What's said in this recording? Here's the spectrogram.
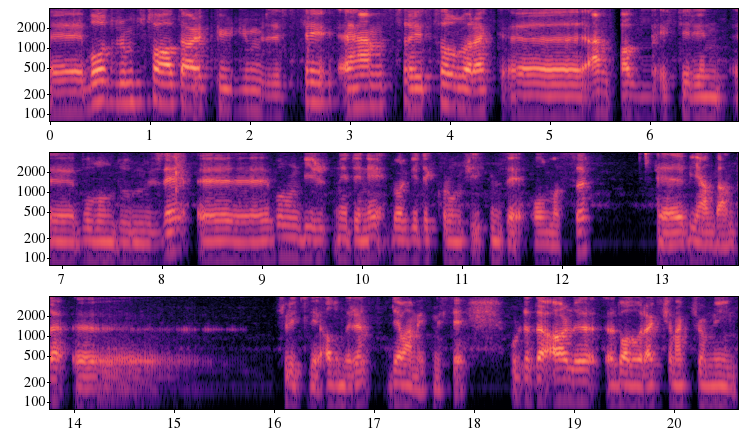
E, Bodrum Sualtı Arkeoloji Müzesi hem sayısal olarak e, en fazla eserin e, bulunduğu müze. E, bunun bir nedeni bölgede kurulmuş ilk müze olması. E, bir yandan da e, sürekli alımların devam etmesi. Burada da ağırlığı e, doğal olarak çanak çömleğin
